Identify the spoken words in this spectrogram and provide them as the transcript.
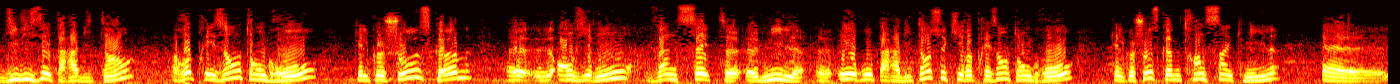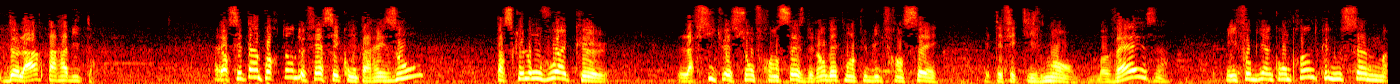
divisée par habitant, représente en gros quelque chose comme euh, environ 27 000 euh, euros par habitant, ce qui représente en gros quelque chose comme 35 000 dollars par habitant. Alors c'est important de faire ces comparaisons parce que l'on voit que la situation française de l'endettement public français est effectivement mauvaise, mais il faut bien comprendre que nous sommes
